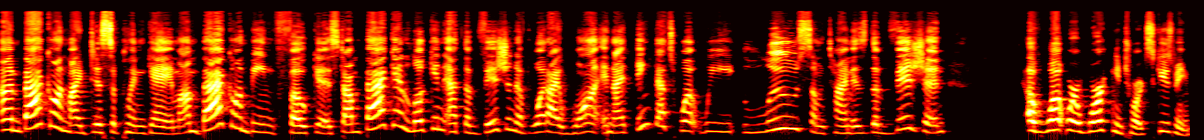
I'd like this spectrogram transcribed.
I'm back on my discipline game. I'm back on being focused. I'm back and looking at the vision of what I want. And I think that's what we lose sometimes is the vision of what we're working towards. Excuse me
